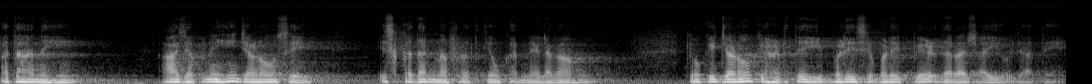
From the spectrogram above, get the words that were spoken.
पता नहीं, आज अपने ही जड़ों से इस कदर नफरत क्यों करने लगा हूँ? क्योंकि जड़ों के हटते ही बड़े से बड़े पेड़ धराशायी हो जाते हैं।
